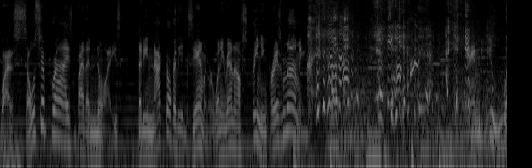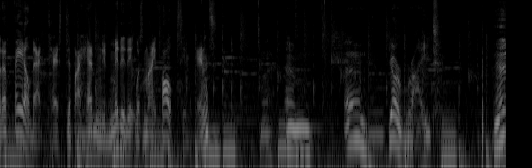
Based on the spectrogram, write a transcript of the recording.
was so surprised by the noise that he knocked over the examiner when he ran off screaming for his mommy? and you would have failed that test if I hadn't admitted it was my fault, Simpkins. Um, um, you're right.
